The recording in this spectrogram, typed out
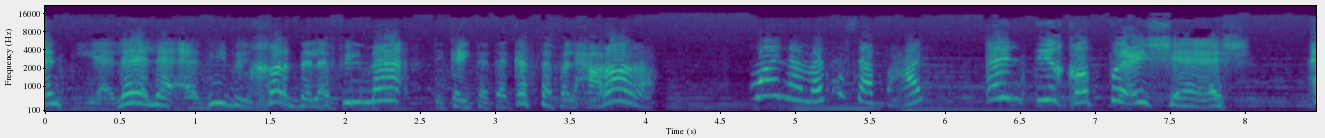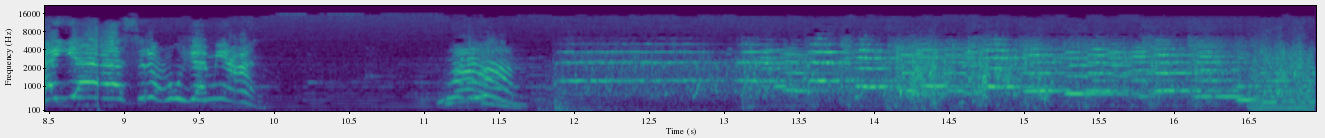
أنت يا لالا أذيب الخردل في الماء لكي تتكثف الحرارة. وأنا ماذا سأفعل؟ أنت قطعي الشاش. هيا أسرعوا جميعا. نعم. جدتي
